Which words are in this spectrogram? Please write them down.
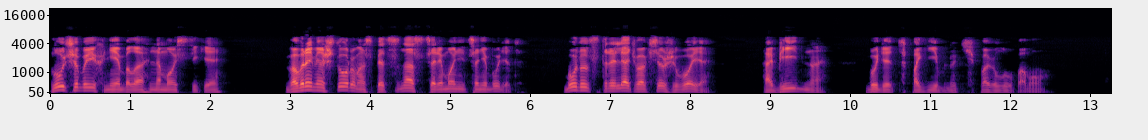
Лучше бы их не было на мостике. Во время штурма спецназ церемониться не будет. Будут стрелять во все живое. Обидно будет погибнуть по-глупому.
